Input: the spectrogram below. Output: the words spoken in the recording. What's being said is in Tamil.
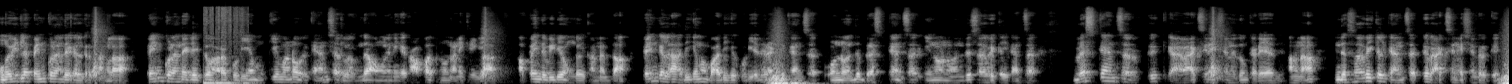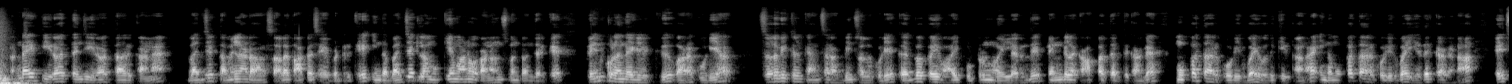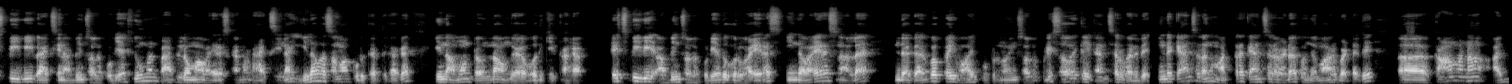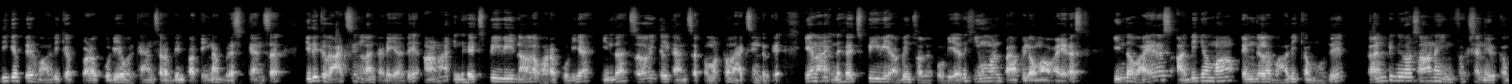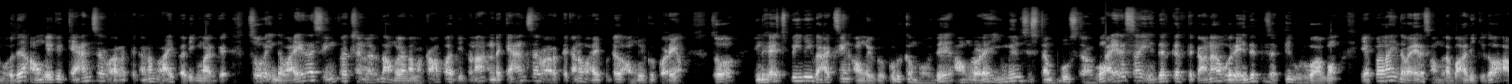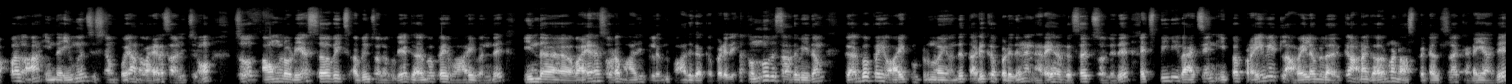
உங்க வீட்டுல பெண் குழந்தைகள் இருக்காங்களா? பெண் குழந்தைகளுக்கு வரக்கூடிய முக்கியமான ஒரு கேன்சர்ல வந்து அவங்க நீங்க காப்பாற்றணும்னு நினைக்கிறீங்களா? அப்ப இந்த வீடியோ உங்களுக்கானது தான். பெண்களை அதிகமா பாதிக்கக்கூடியது ரெண்டு கேன்சர் ஒன்னு வந்து பிரஸ்ட் கேன்சர் இன்னொன்னு வந்து சர்விக்கல் கேன்சர் பிரஸ்ட் கேன்சருக்கு வேக்சினேஷன் எதுவும் கிடையாது. ஆனா இந்த சர்விக்கல் கேன்சருக்கு வேக்சினேஷன் இருக்கு. ரெண்டாயிரத்தி இருபத்தஞ்சு இருபத்தாறுக்கான பட்ஜெட் தமிழ்நாடு அரசால தாக்கல் செய்யப்பட்டிருக்கு. இந்த பட்ஜெட்ல முக்கியமான ஒரு அனௌன்ஸ்மெண்ட் வந்திருக்கு. பெண் குழந்தைகளுக்கு வரக்கூடிய சர்விக்கல் கேன்சர் அப்படின்னு சொல்லக்கூடிய கர்ப்பப்பை வாய் புற்றுநோயில இருந்து பெண்களை காப்பாத்துறதுக்காக முப்பத்தாறு கோடி ரூபாய் ஒதுக்கியிருக்காங்க. இந்த முப்பத்தாறு கோடி ரூபாய் எதற்காகனா ஹெச்பிவி வேக்சின் அப்படின்னு சொல்லக்கூடிய ஹியூமன் பேப்பிலோமா வைரஸ்க்கான வேக்சினை இலவசமா கொடுக்கறதுக்காக இந்த அமௌண்ட் வந்து அவங்க ஒதுக்கியிருக்காங்க. ஹெச்பிவி அப்படின்னு சொல்லக்கூடியது ஒரு வைரஸ் இந்த வைரஸ்னால இந்த கர்ப்பப்பை வாய் புற்றுநோய்னு சொல்லக்கூடிய சர்வைக்கல் கேன்சர் வருது. இந்த கேன்சர் வந்து மற்ற கேன்சரை விட கொஞ்சம் மாறுபட்டது. காமனா அதிக பேர் பாதிக்கப்படக்கூடிய ஒரு கேன்சர் அப்படின்னு பாத்தீங்கன்னா பிரஸ்ட் கேன்சர் இதுக்கு வேக்சின் எல்லாம் கிடையாது. ஆனா இந்த ஹெச்பிவினால வரக்கூடிய இந்த சர்வைக்கல் கேன்சருக்கு மட்டும் வேக்சின் இருக்கு. ஏன்னா இந்த ஹெச்பிவி அப்படின்னு சொல்லக்கூடியது ஹியூமன் பேப்பிலோமா வைரஸ் இந்த வைரஸ் அதிகமா பெண்களை பாதிக்கும் போது கண்டினியூஸான இன்ஃபெக்ஷன் இருக்கும்போது அவங்களுக்கு கேன்சர் வரதுக்கான வாய்ப்பு அதிகமா இருக்கு. ஸோ இந்த வைரஸ் இன்ஃபெக்ஷன்ல இருந்து அவங்கள நம்ம காப்பாத்திட்டோம்னா அந்த கேன்சர் வரதுக்கான வாய்ப்புகள் அவங்களுக்கு குறையும். ஸோ இந்த ஹெச்பிவி வேக்சின் அவங்களுக்கு கொடுக்கும்போது அவங்களோட இம்யூன் சிஸ்டம் பூஸ்ட் ஆகும். வைரஸை எதிர்க்கிறதுக்கான ஒரு எதிர்ப்பு சக்தி உருவாகும். எப்பெல்லாம் இந்த வைரஸ் அவங்கள பாதிக்குதோ அப்பெல்லாம் இந்த இம்யூன் சிஸ்டம் போய் அந்த வைரஸ் அழிச்சிரும். ஸோ அவங்களுடைய சர்விக்ஸ் அப்படின்னு சொல்லக்கூடிய கர்ப்பப்பை வாய் வந்து இந்த வைரஸோட பாதிப்புல இருந்து பாதுகாக்கப்படுது. தொண்ணூறு சதவீதம் கர்ப்பப்பை வாய் புற்றுநோய் வந்து தடுக்கப்படுதுன்னு நிறைய ரிசர்ச் சொல்லுது. ஹெச்பிவி வேக்சின் இப்ப பிரைவேட்ல அவைலபிளா இருக்கு. ஆனா கவர்மெண்ட் ஹாஸ்பிட்டல்ஸ்ல கிடையாது.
